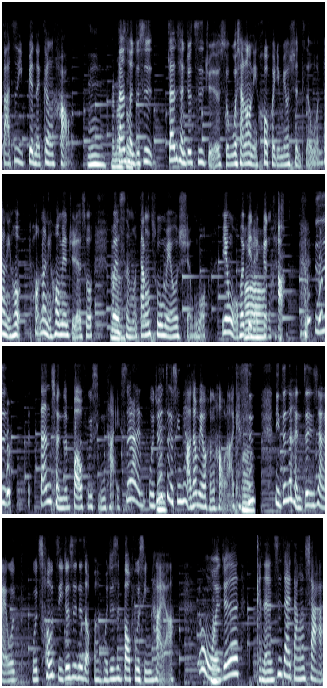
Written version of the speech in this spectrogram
把自己变得更好，嗯，单纯就是单纯就自觉的说，我想让你后悔你没有选择我，让你后后让你后面觉得说，为什么当初没有选我？因为我会变得更好，就是单纯的报复心态。虽然我觉得这个心态好像没有很好啦，可是 你真的很正向哎，我我超级就是那种，嗯，我就是报复心态啊，因为我觉得可能是在当下。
